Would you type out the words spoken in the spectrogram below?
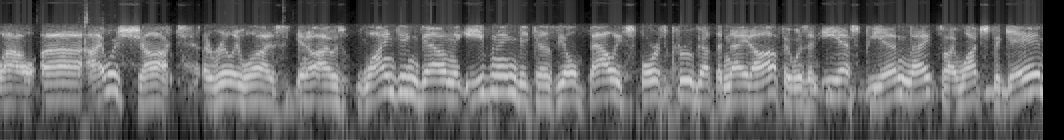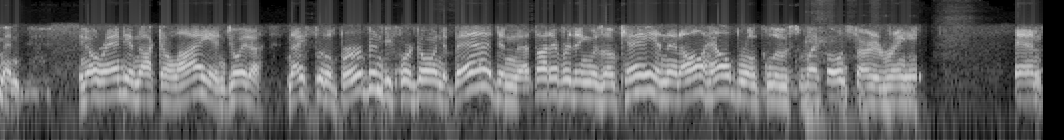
Wow, uh, I was shocked. I really was. You know, I was winding down the evening because the old Bally Sports crew got the night off. It was an ESPN night, so I watched the game. And, you know, Randy, I'm not going to lie, I enjoyed a nice little bourbon before going to bed, and I thought everything was okay. And then all hell broke loose my phone started ringing. And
